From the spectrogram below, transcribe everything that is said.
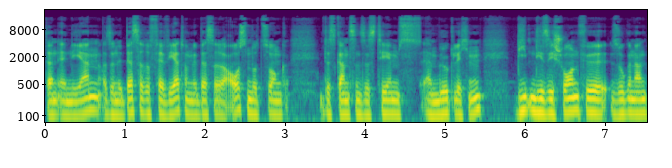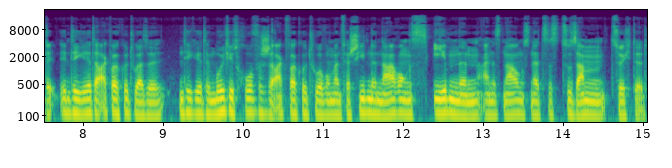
dann ernähren, also eine bessere Verwertung, eine bessere Ausnutzung des ganzen Systems ermöglichen bieten die sich schon für sogenannte integrierte Aquakultur, also integrierte multitrophische Aquakultur, wo man verschiedene Nahrungsebenen eines Nahrungsnetzes zusammenzüchtet.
